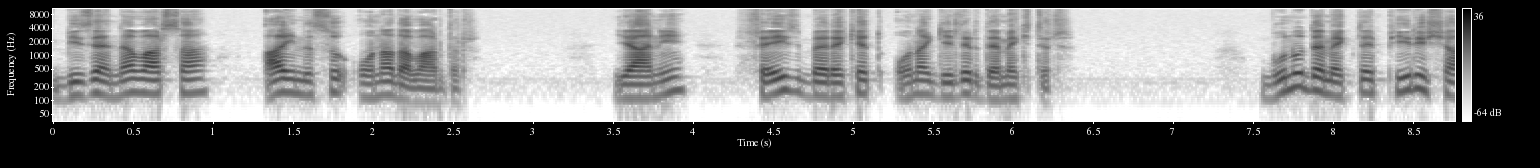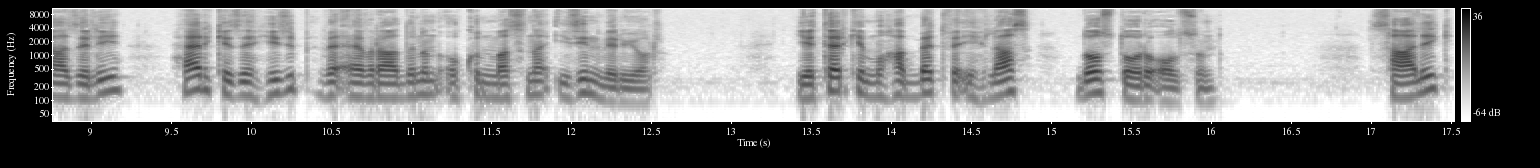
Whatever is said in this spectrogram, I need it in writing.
bize ne varsa aynısı ona da vardır. Yani feyz bereket ona gelir demektir. Bunu demekle Piri Şazeli herkese hizip ve evradının okunmasına izin veriyor. Yeter ki muhabbet ve ihlas dosdoğru olsun. Salik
